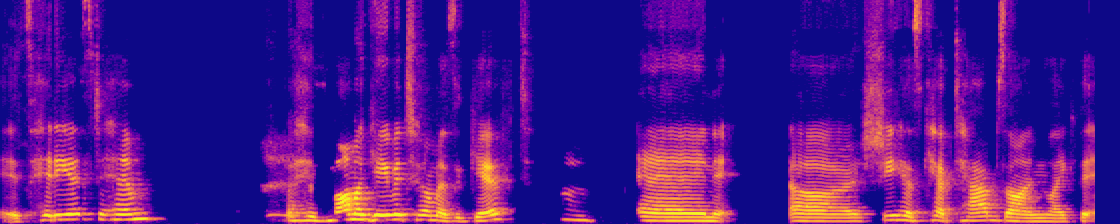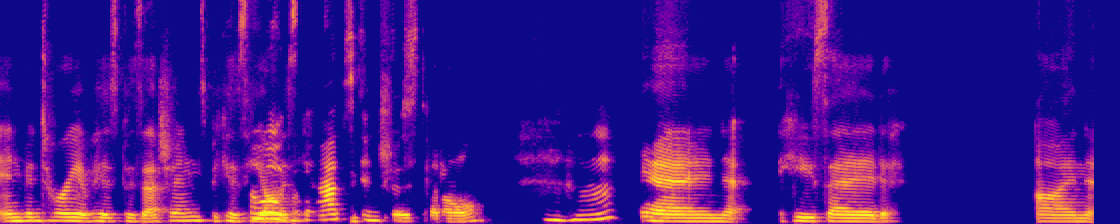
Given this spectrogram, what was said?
It's hideous to him. But his mama gave it to him as a gift. Hmm. And uh she has kept tabs on like the inventory of his possessions because he Oh, that's interesting. Mhm. And he said on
